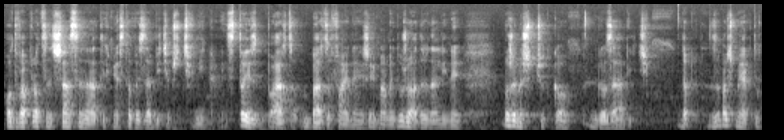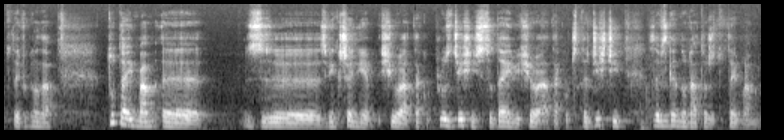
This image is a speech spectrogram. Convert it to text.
o 2% szansę na natychmiastowe zabicie przeciwnika, więc to jest bardzo, bardzo fajne. Jeżeli mamy dużo adrenaliny, możemy szybciutko go zabić. Dobra, zobaczmy jak to tutaj wygląda. Tutaj mam e, z, zwiększenie siły ataku plus 10, co daje mi siłę ataku 40, ze względu na to, że tutaj mam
